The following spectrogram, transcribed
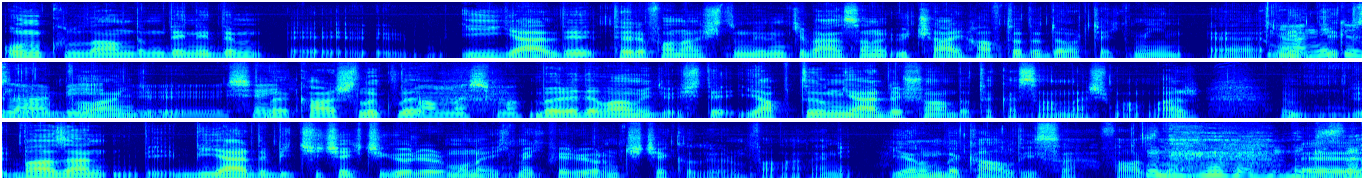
onu kullandım, denedim. Ee, iyi geldi. Telefon açtım dedim ki ben sana 3 ay haftada 4 ekmeğin e, net ne getiriyorum güzel bir falan gibi. E, şey, böyle karşılıklı anlaşma. böyle devam ediyor. İşte yaptığım yerde şu anda takas anlaşmam var. Bazen bir yerde bir çiçekçi görüyorum ona ekmek veriyorum çiçek alıyorum falan. Hani yanımda kaldıysa fazla. ee,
